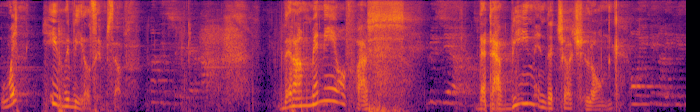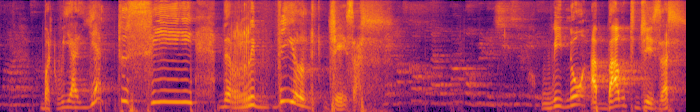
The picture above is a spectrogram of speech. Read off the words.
When he reveals himself, there are many of us that have been in the church long, but we are yet to see the revealed Jesus. We know about Jesus,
